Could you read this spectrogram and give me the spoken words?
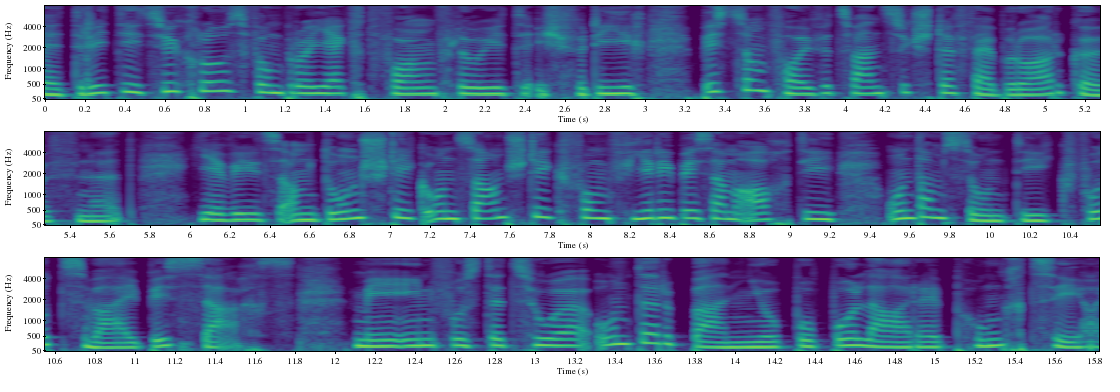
Der dritte Zyklus vom Projekt Formfluid ist für dich bis zum 25. Februar geöffnet. Jeweils am Donnerstag und Samstag vom 4 bis am 8 und am Sonntag von 2 bis 6. Mehr Infos dazu unter bagnopopolare.ch.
